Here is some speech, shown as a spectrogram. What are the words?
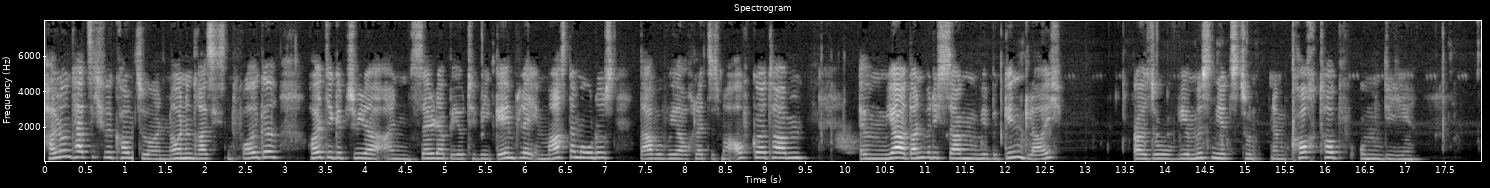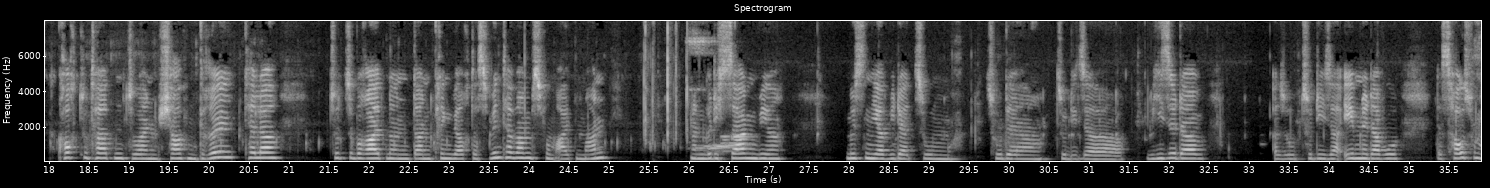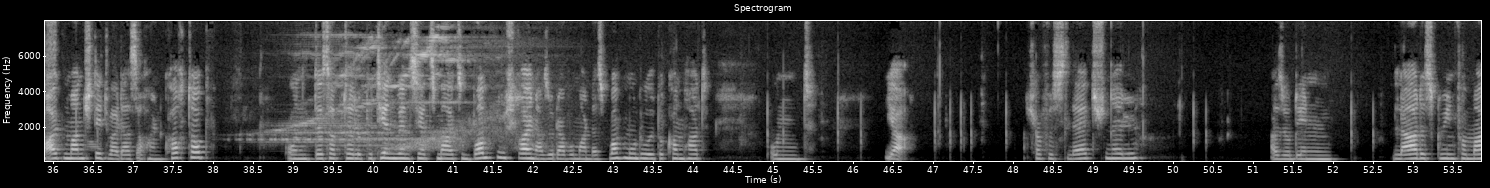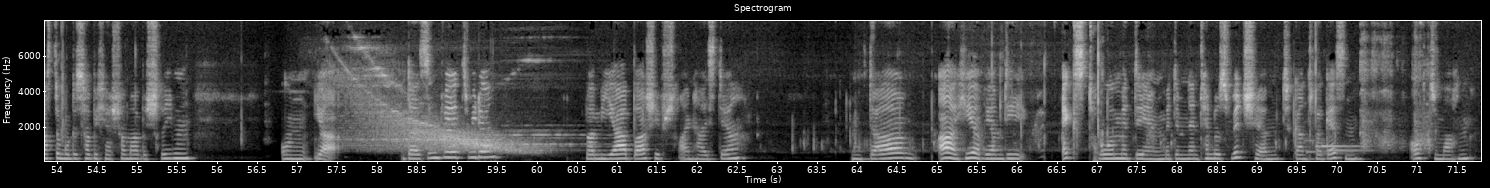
Hallo und herzlich willkommen zur 39. Folge. Heute gibt es wieder ein Zelda BOTW Gameplay im Master-Modus, da wo wir auch letztes Mal aufgehört haben. Ähm, ja, dann würde ich sagen, wir beginnen gleich. Also wir müssen jetzt zu einem Kochtopf, um die Kochzutaten zu einem scharfen Grillteller zuzubereiten und dann kriegen wir auch das Winterwams vom alten Mann. Dann würde ich sagen, wir müssen ja wieder zum zu der, zu dieser Wiese da, also zu dieser Ebene da, wo das Haus vom alten Mann steht, weil da ist auch ein Kochtopf. Und deshalb teleportieren wir uns jetzt mal zum Bombenschrein, also da, wo man das Bombenmodul bekommen hat. Und ja, ich hoffe, es lädt schnell. Also den Ladescreen vom Master-Modus habe ich ja schon mal beschrieben. Und ja, da sind wir jetzt wieder. Beim Ja Barschiff Schrein heißt der. Und da. Ah, hier, wir haben die Extruhe mit dem, mit dem Nintendo Switch Hemd ganz vergessen aufzumachen.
